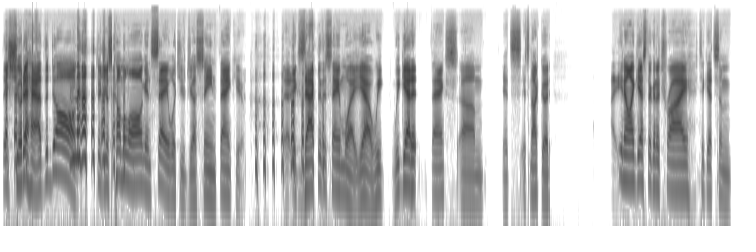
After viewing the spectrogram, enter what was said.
they should have had the dog to just come along and say what you've just seen. Thank you. Uh, exactly the same way. Yeah, we we get it. Thanks. Um, it's it's not good. You know, I guess they're going to try to get some,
